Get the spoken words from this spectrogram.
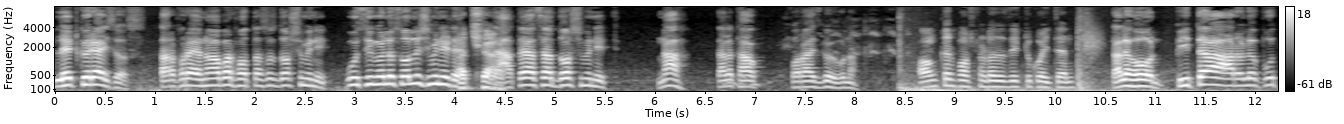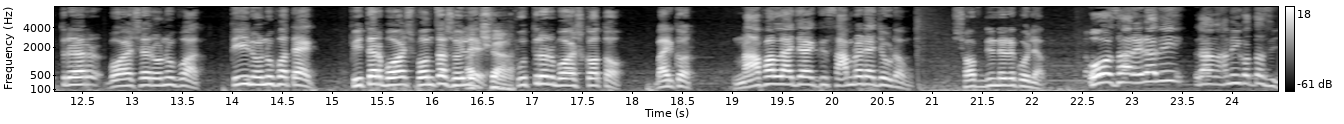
লেট করে আইসস তারপরে এনে আবার ফতাসস দশ মিনিট। কোচিং হইল চল্লিশ মিনিটে। আচ্ছা। হাতে আছে আর দশ মিনিট। না তাহলে থাক পড়া আজকে হইব না। অঙ্কের প্রশ্নটা যদি একটু কইতেন। তাহলে হন পিতা আর হলো পুত্রের বয়সের অনুপাত। তিন অনুপাত এক। পিতার বয়স পঞ্চাশ হইলে পুত্রের বয়স কত? বাইর কর। না পারলে আজ একদিন সামরাড়ে আজ উঠাবো। সব দিনের কইলাম। ও স্যার এটা দি? রান আমি করতাছি।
